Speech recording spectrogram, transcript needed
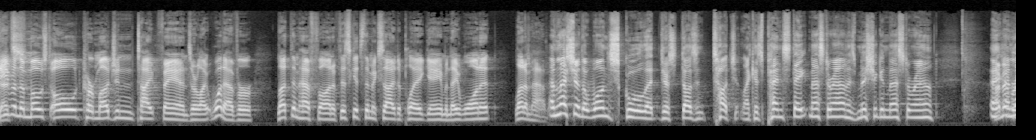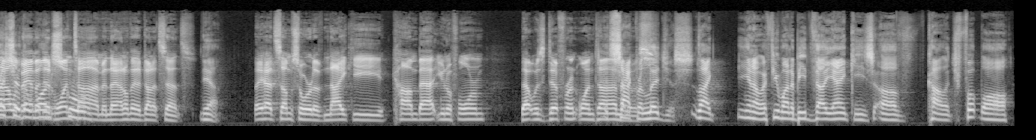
Even the most old curmudgeon type fans are like, whatever. Let them have fun. If this gets them excited to play a game and they want it, let them have it. Unless you're the one school that just doesn't touch it. Like has Penn State messed around? Has Michigan messed around? I remember Unless you're Alabama one did one school- time, and they, I don't think they've done it since. Yeah. They had some sort of Nike combat uniform that was different one time. It's and it was- sacrilegious. Like, you know, if you want to be the Yankees of college football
